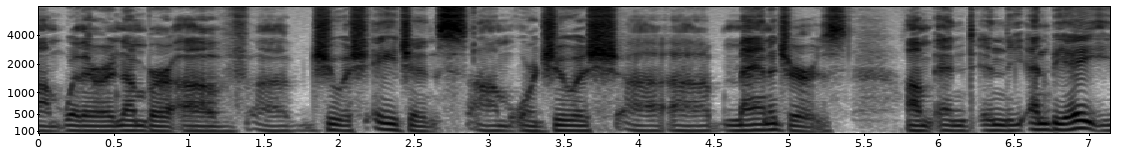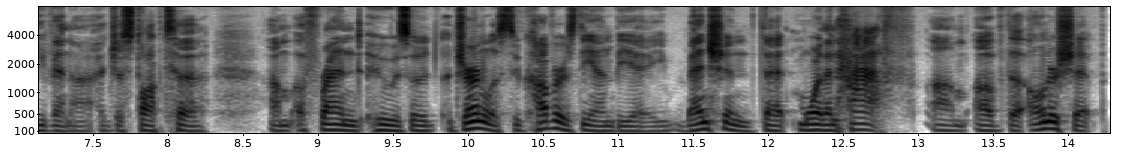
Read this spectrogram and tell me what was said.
Um, where there are a number of uh, Jewish agents um, or Jewish uh, uh, managers um, and in the NBA, even, I just talked to um, a friend who is a, a, journalist who covers the NBA, mentioned that more than half um, of the ownership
